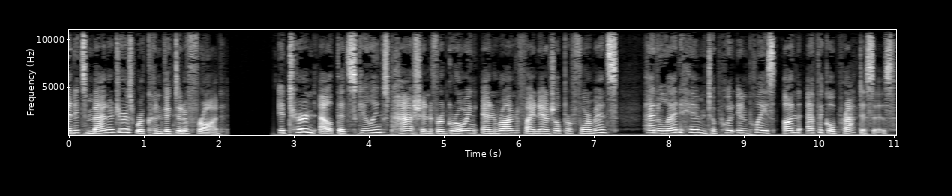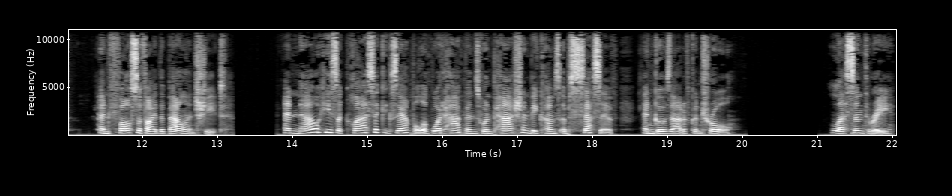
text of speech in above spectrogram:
and its managers were convicted of fraud. It turned out that Skilling's passion for growing Enron financial performance had led him to put in place unethical practices and falsify the balance sheet. And now he's a classic example of what happens when passion becomes obsessive and goes out of control. Lesson 3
